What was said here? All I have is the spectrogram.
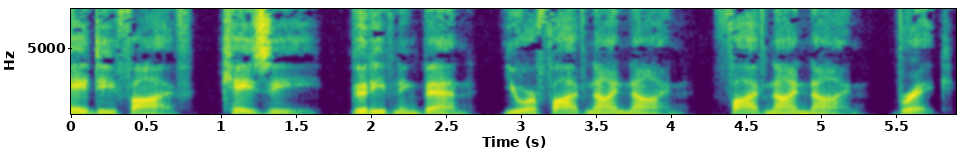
KD5, KZ, good evening Ben, you are 599, 599, break.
